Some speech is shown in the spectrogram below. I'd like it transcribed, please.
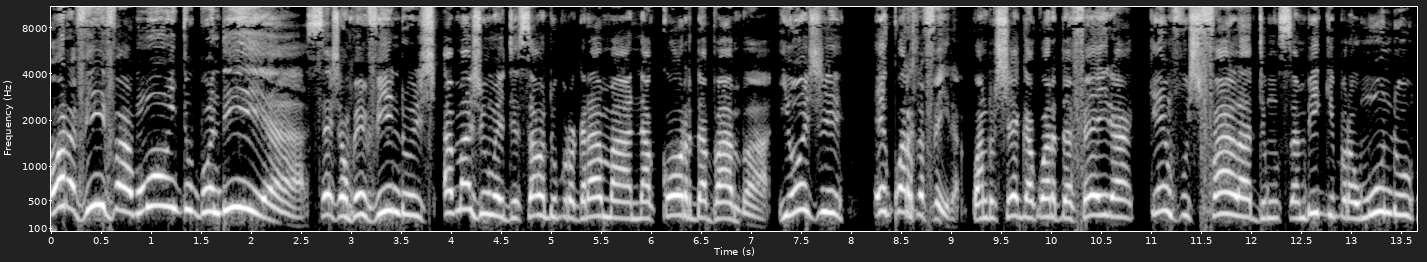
Ora viva, muito bom dia! Sejam bem-vindos a mais uma edição do programa Na Cor da Bamba. E hoje é quarta-feira. Quando chega quarta-feira, quem vos fala de Moçambique para o mundo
